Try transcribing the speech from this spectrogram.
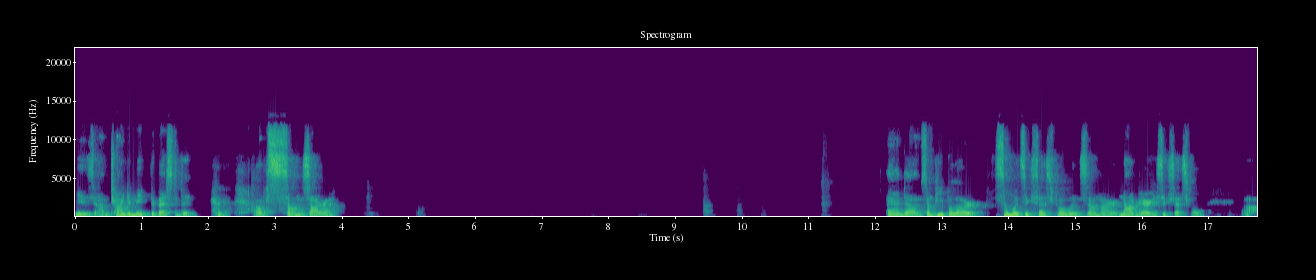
is um, trying to make the best of it of samsara. And um, some people are somewhat successful and some are not very successful. Uh,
